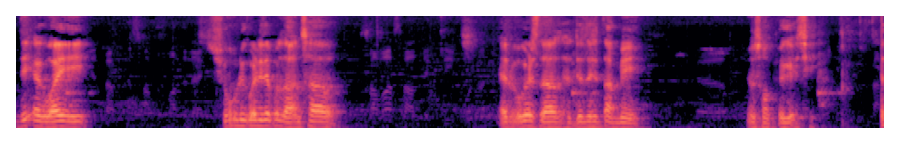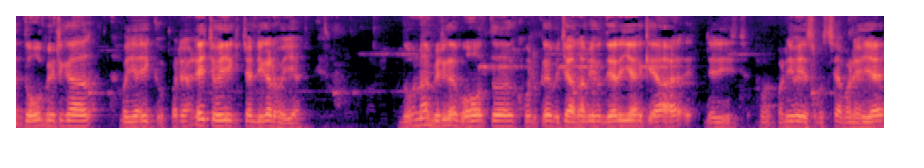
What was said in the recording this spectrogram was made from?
ਦੀ ਅਗਵਾਈ ਸ਼੍ਰੋਮਣੀ ਕਮੇਟੀ ਦੇ ਪ੍ਰਧਾਨ ਸਾਹਿਬ ਐਡਵੋਕੇਟ ਸਾਹਿਬ ਹਰਜਿੰਦਰ ਸਿੰਘ ਧਾਮੀ ਨੂੰ ਸੌਂਪੇ ਗਏ ਸੀ। ਦੋ ਮੀਟਿੰਗਾਂ ਹੋਈਆਂ, ਇੱਕ ਪਟਿਆਲੇ 'ਚ ਹੋਈ, ਇੱਕ ਚੰਡੀਗੜ੍ਹ ਹੋਈ ਹੈ ਦੋਨਾਂ ਮੀਟਿੰਗਾਂ ਬਹੁਤ ਖੁੱਲ੍ਹ ਕੇ ਵਿਚਾਰਾਂ ਵੀ ਹੁੰਦੀਆਂ ਰਹੀਆਂ ਕਿ ਆ ਜਿਹੜੀ ਬਣੀ ਹੋਈ ਸਮੱਸਿਆ ਬਣੀ ਹੋਈ ਹੈ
